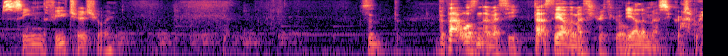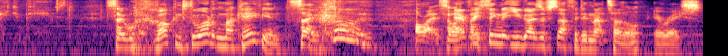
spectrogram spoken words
seen the future, sure. But that wasn't a messy. That's the other messy critical. The other messy I'm critical. really confused. So, Welcome to the world of the Malkavian. so. all right. So I Everything that you guys have suffered in that tunnel, erase.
